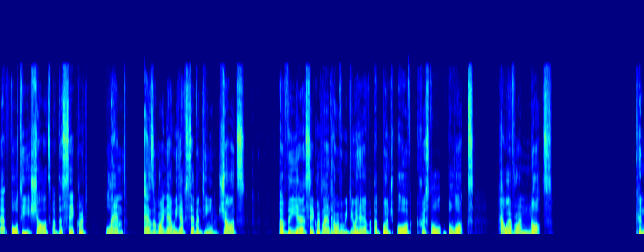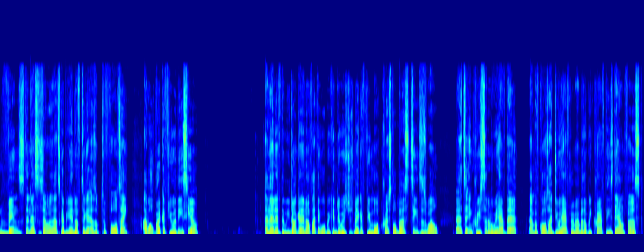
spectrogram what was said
uh, 40 shards of the sacred land. As of right now, we have 17 shards of the uh, sacred land. However, we do have a bunch of crystal blocks. However, I'm not convinced that necessarily that's going to be enough to get us up to 40. I will break a few of these here. And then if we don't get enough, I think what we can do is just make a few more crystal burst seeds as well uh, to increase the number we have there. And um, of course, I do have to remember that we craft these down first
